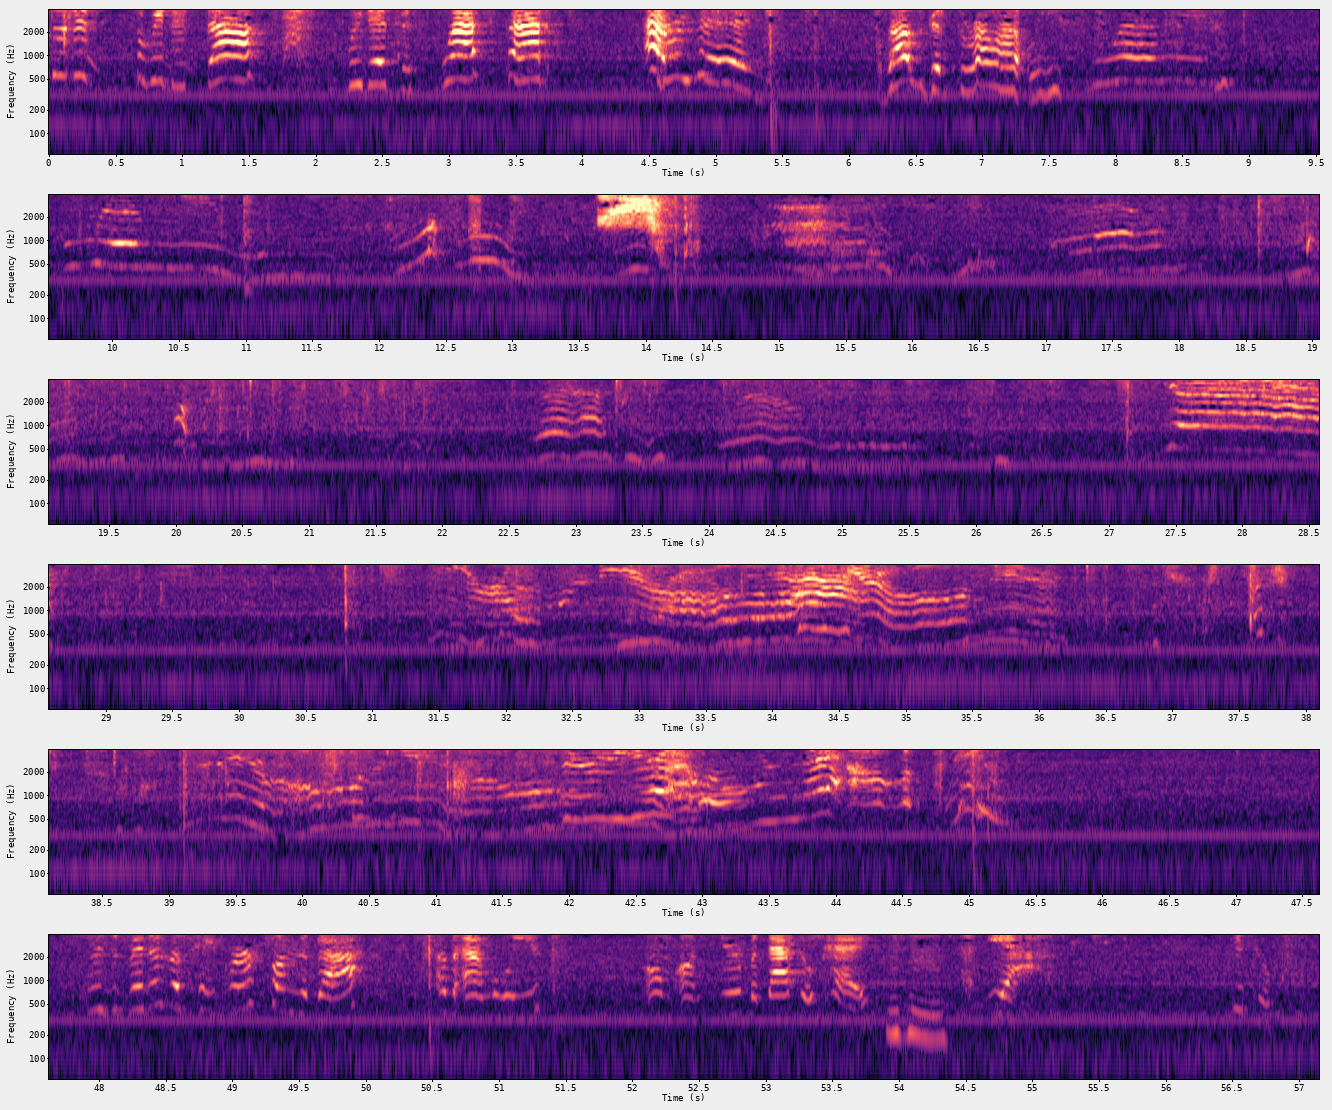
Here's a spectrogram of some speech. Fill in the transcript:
so, did, so we did that. We did the splash pad. Everything. Well, that was a good throw at least. Swimming. Swimming. Woohoo. A bit of the paper from the back of Emily's um, on here, but that's okay. Mm-hmm. Yeah. It's okay.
